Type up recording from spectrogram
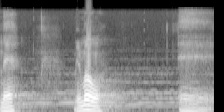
né? Meu irmão, é,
